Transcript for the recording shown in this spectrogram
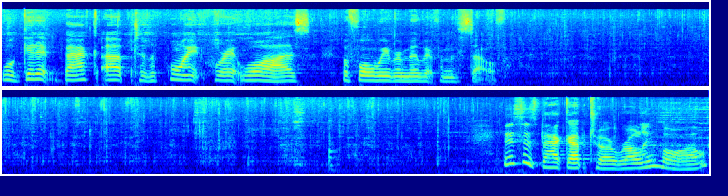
We'll get it back up to the point where it was before we remove it from the stove. This is back up to a rolling boil.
